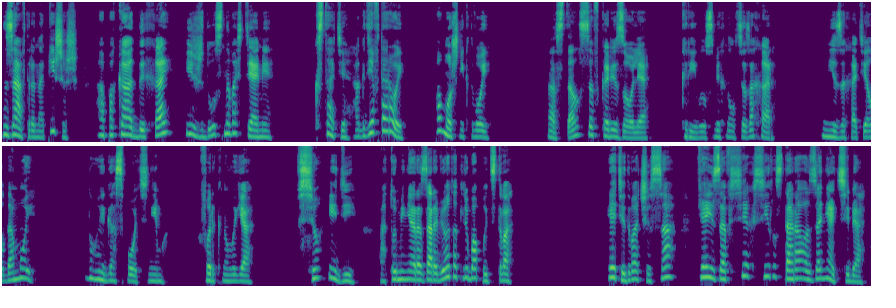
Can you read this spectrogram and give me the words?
Завтра напишешь, а пока отдыхай и жду с новостями. Кстати, а где второй? Помощник твой. Остался в Коризоле. Криво усмехнулся Захар. Не захотел домой. Ну и Господь с ним. Фыркнула я. Все, иди, а то меня разорвет от любопытства. Эти два часа я изо всех сил старалась занять себя —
